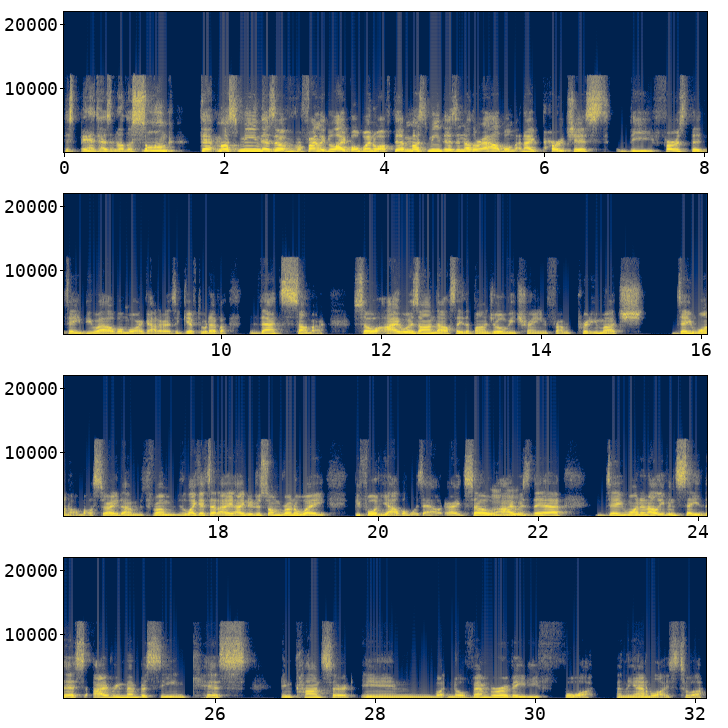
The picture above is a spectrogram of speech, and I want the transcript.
this band has another song. That must mean there's a finally the light bulb went off. That must mean there's another album. And I purchased the first, the debut album, or I got it as a gift, whatever, that summer. So I was on, I'll say, the Bon Jovi train from pretty much day one almost, right? Um, from like I said, I, I knew the song Runaway before the album was out, right? So mm-hmm. I was there day one. And I'll even say this I remember seeing Kiss in concert in what November of 84 on the Animalize tour.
